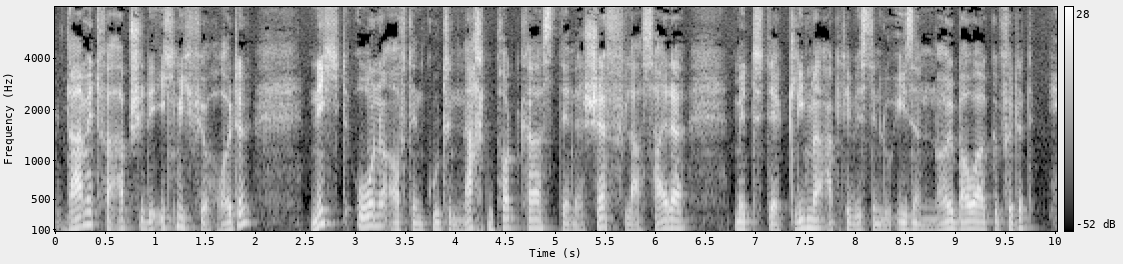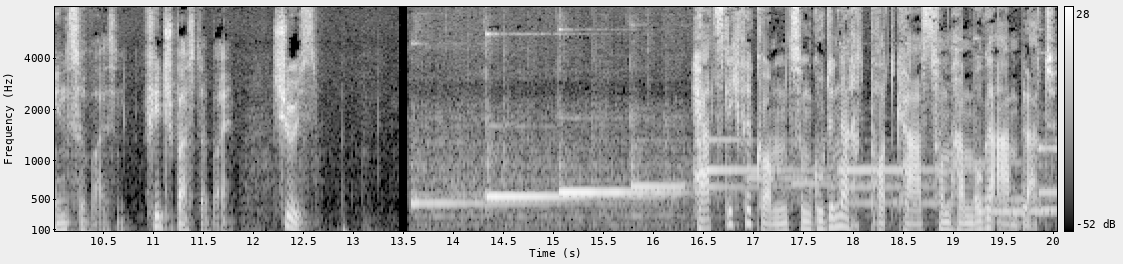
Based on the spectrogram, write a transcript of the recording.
Damit verabschiede ich mich für heute, nicht ohne auf den Gute Nacht Podcast, den der Chef Lars Heider mit der Klimaaktivistin Luisa Neubauer geführt hat, hinzuweisen. Viel Spaß dabei. Tschüss. Herzlich willkommen zum Gute Nacht Podcast vom Hamburger Abendblatt.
